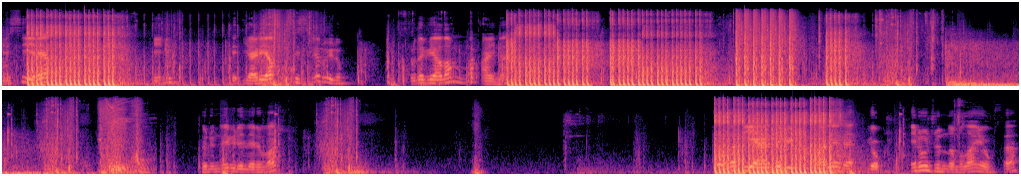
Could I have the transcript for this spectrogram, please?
Birisi yere yat. Benim yere yatma sesini duydum. Burada bir adam var? Aynen. Önümde birileri var. Orada bir yerde büyük ihtimalle de yok. En ucunda mı lan yoksa?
